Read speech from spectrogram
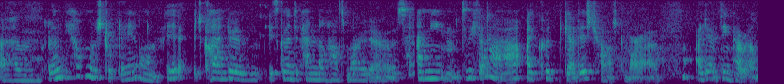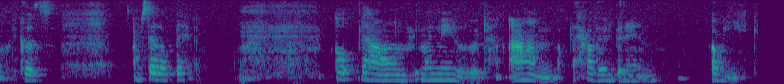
Um, I don't really have much to update on. It, it kind of, it's going to depend on how tomorrow goes. I mean, to be fair, I could get a discharge tomorrow. I don't think I will because I'm still a bit up down with my mood and I haven't been in a week.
